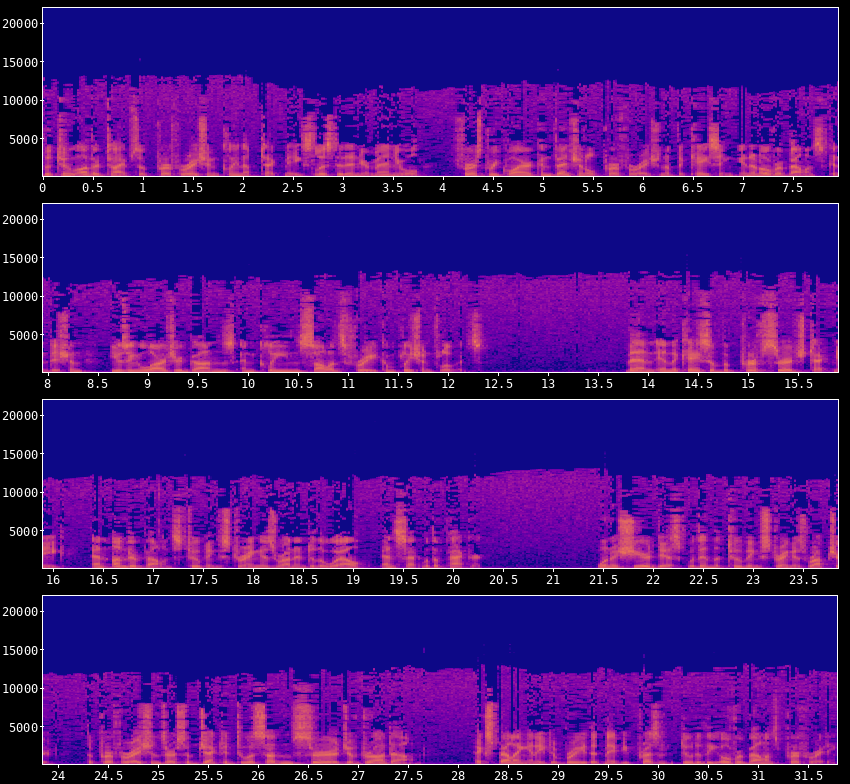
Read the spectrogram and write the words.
The two other types of perforation cleanup techniques listed in your manual first require conventional perforation of the casing in an overbalanced condition using larger guns and clean, solids-free completion fluids. Then, in the case of the perf surge technique, an underbalanced tubing string is run into the well and set with a packer. When a shear disc within the tubing string is ruptured, the perforations are subjected to a sudden surge of drawdown, expelling any debris that may be present due to the overbalanced perforating.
